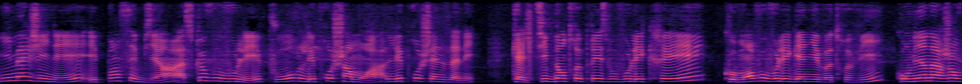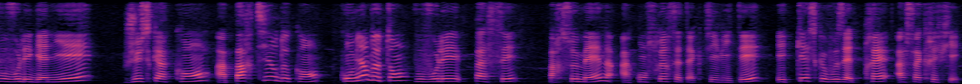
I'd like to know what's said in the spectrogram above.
imaginez et pensez bien à ce que vous voulez pour les prochains mois, les prochaines années. Quel type d'entreprise vous voulez créer? Comment vous voulez gagner votre vie? Combien d'argent vous voulez gagner? Jusqu'à quand À partir de quand Combien de temps vous voulez passer par semaine à construire cette activité et qu'est-ce que vous êtes prêt à sacrifier?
